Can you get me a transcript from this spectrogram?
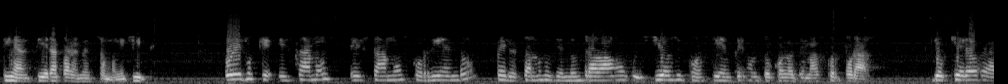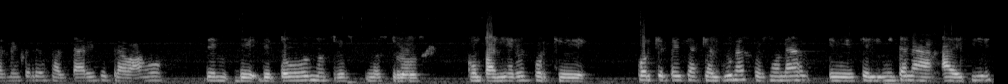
financiera para nuestro municipio. Por eso que estamos, estamos corriendo, pero estamos haciendo un trabajo juicioso y consciente junto con los demás corporados. Yo quiero realmente resaltar ese trabajo de, todos nuestros nuestros compañeros porque porque pese a que algunas personas eh, se limitan a, decir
